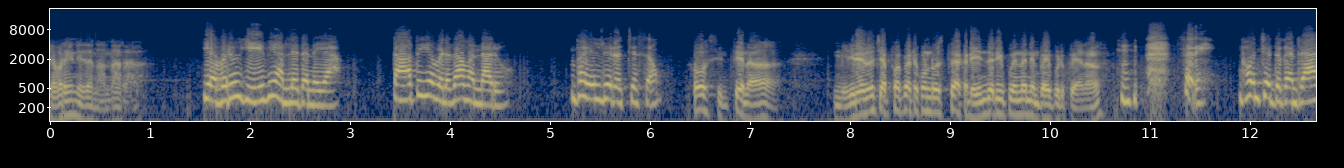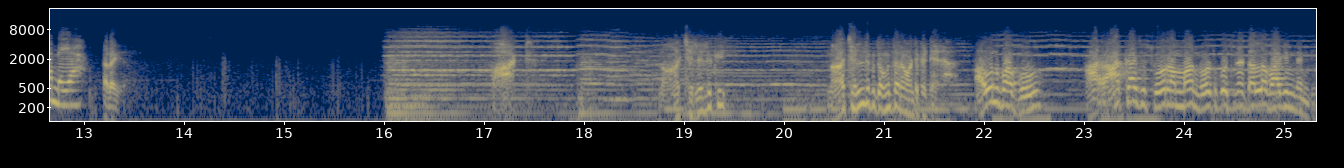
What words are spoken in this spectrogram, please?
ఎవరైనా ఏదైనా అన్నారా? ఎవరూ ఏమీ అనలేదన్నయ్య. తాతయ్య వెళదామన్నారు. బయలుదేరి వచ్చేసాం ఓ సింతేనా? మీరేదో చెప్ప పెట్టకుండా వస్తే అక్కడ ఏం జరిగిపోయిందో నేను భయపడిపోయాను? సరే భోంచేద్దుగాని రా అన్నయ్య. అలాగే. వాట్? నా చెల్లెలకి నా చెల్లెలకి దొంగతనం వంట కట్టారా అవును బాబు. ఆ రాకాసి సూరమ్మ నోటుకొచ్చినట్టల్లా వాగిందండి.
